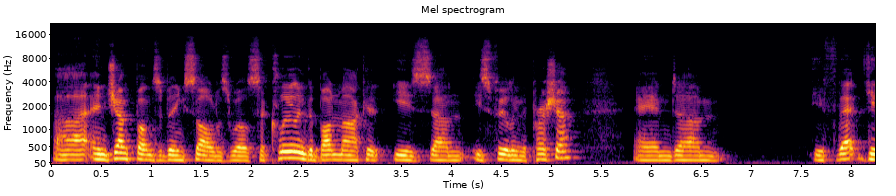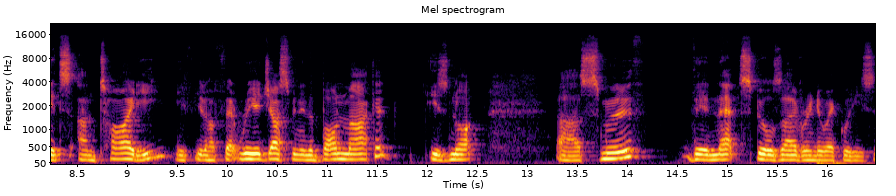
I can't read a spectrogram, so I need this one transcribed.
Uh, and junk bonds are being sold as well. So clearly, the bond market is um, is feeling the pressure, and um, if that gets untidy, if you know if that readjustment in the bond market is not uh, smooth, then that spills over into equities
